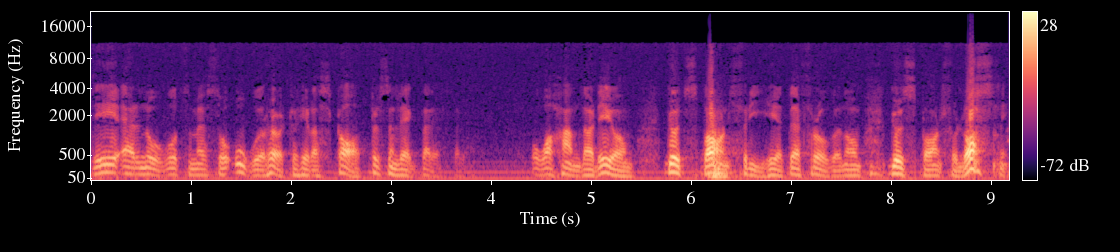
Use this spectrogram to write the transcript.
det är något som är så oerhört, och hela skapelsen längtar efter. Och vad handlar det om? Guds barns frihet är frågan om Guds barns förlossning.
